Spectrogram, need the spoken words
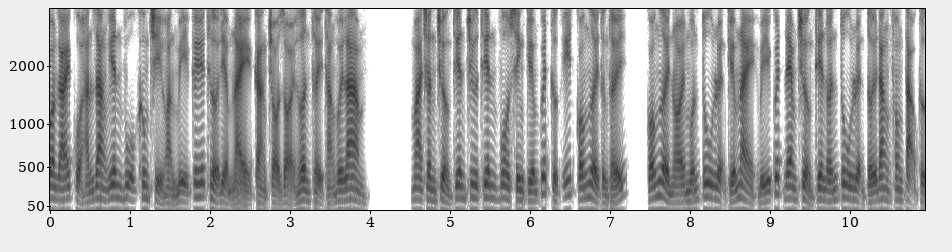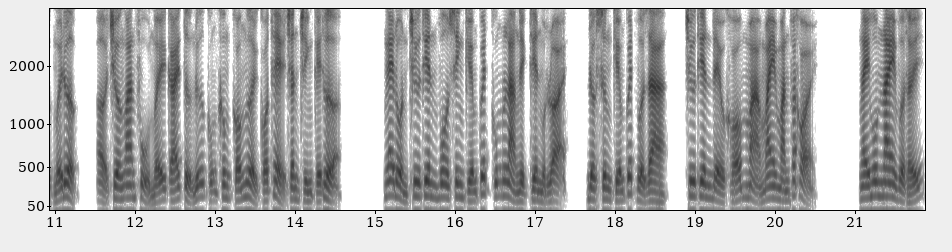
con gái của hắn giang yên vũ không chỉ hoàn mỹ kế thừa điểm này, càng trò giỏi hơn thầy thắng với lam. Mà trần trưởng thiên chư thiên vô sinh kiếm quyết cực ít, có người từng thấy, có người nói muốn tu luyện kiếm này, bí quyết đem trưởng thiên ấn tu luyện tới đăng phong tạo cực mới được, ở trường an phủ mấy cái tử nữ cũng không có người có thể chân chính kế thừa. Nghe đồn chư thiên vô sinh kiếm quyết cũng là nghịch thiên một loại, được xưng kiếm quyết vừa ra, chư thiên đều khó mà may mắn thoát khỏi. Ngày hôm nay vừa thấy,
